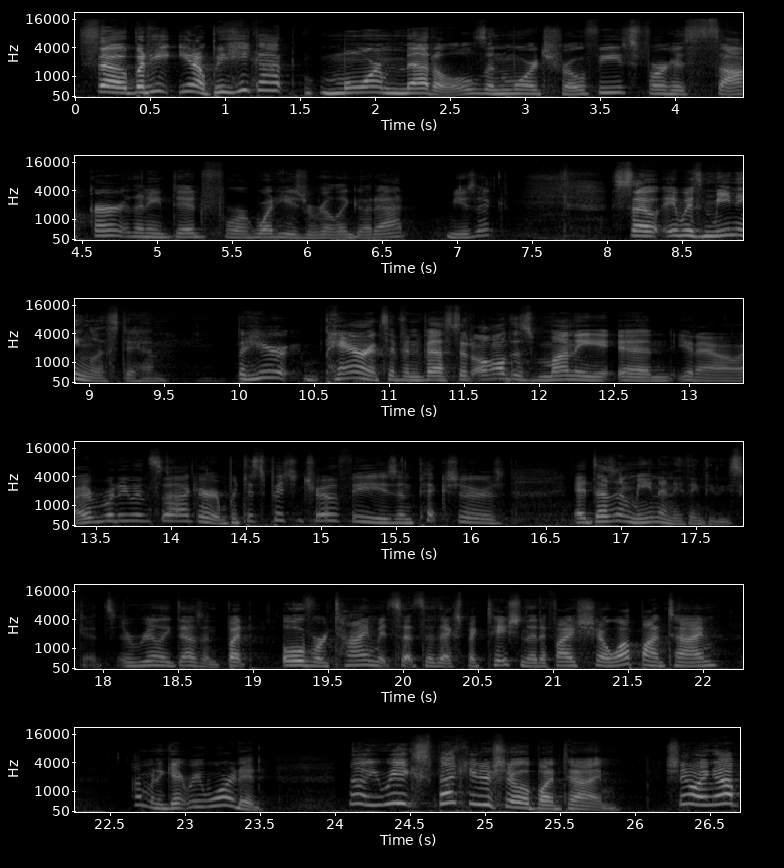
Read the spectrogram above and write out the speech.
So, but he, you know, but he got more medals and more trophies for his soccer than he did for what he's really good at, music. So it was meaningless to him. But here, parents have invested all this money in, you know, everybody wins soccer and participation trophies and pictures. It doesn't mean anything to these kids. It really doesn't. But over time, it sets that expectation that if I show up on time, I'm going to get rewarded. No, we expect you to show up on time. Showing up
